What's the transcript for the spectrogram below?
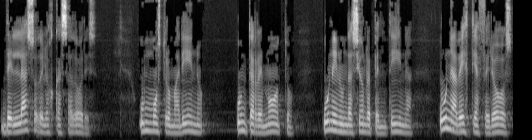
del lazo de los cazadores. Un monstruo marino, un terremoto, una inundación repentina, una bestia feroz,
